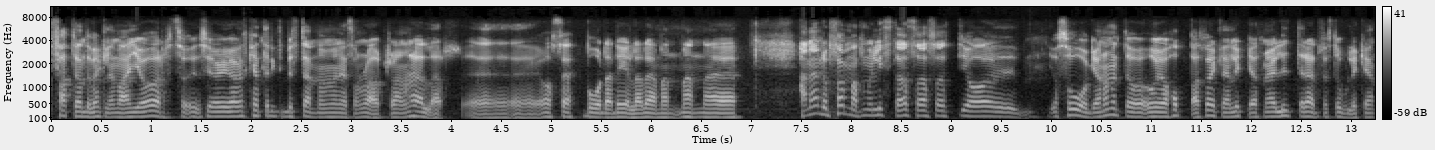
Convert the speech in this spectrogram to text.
fattar jag inte verkligen vad han gör. Så, så jag, jag, kan inte riktigt bestämma mig som routerunner heller. Eh, jag har sett båda delar där men, men eh, han är ändå femma på min lista så alltså att jag, jag såg honom inte och, och jag hoppas verkligen lyckas men jag är lite rädd för storleken.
